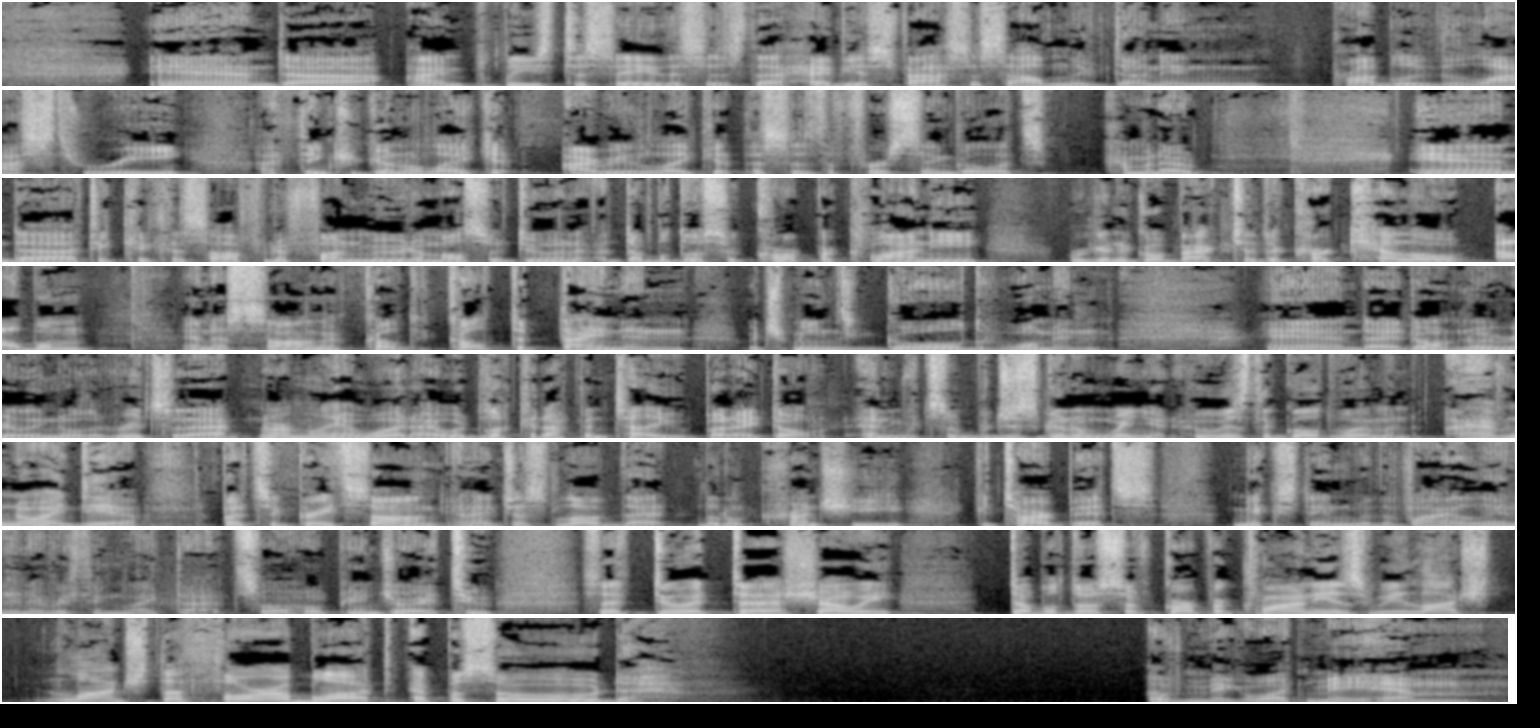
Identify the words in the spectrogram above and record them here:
And uh, I'm pleased to say this is the heaviest, fastest album they've done in probably the last three. I think you're going to like it. I really like it. This is the first single that's coming out. And uh, to kick us off in a fun mood, I'm also doing a double dose of Korpiklaani. We're going to go back to the Karkelo album and a song called Kultanainen, which means Gold Woman. and I don't know, really know the roots of that. Normally I would. I would look it up and tell you, but I don't. And so we're just going to wing it. Who is the Gold Woman? I have no idea, but it's a great song, and I just love that little crunchy guitar bits mixed in with the violin and everything like that. So I hope you enjoy it too. So let's do it, uh, shall we? Double dose of Korpiklaani as we launch, launch the Thorrablot episode of Megawatt Mayhem.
